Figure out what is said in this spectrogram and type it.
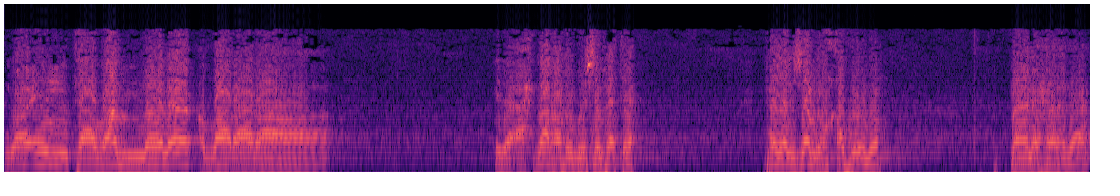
وإن تضمن ضررا. إذا أحضره بصفته فيلزمه قبوله. معنى هذا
